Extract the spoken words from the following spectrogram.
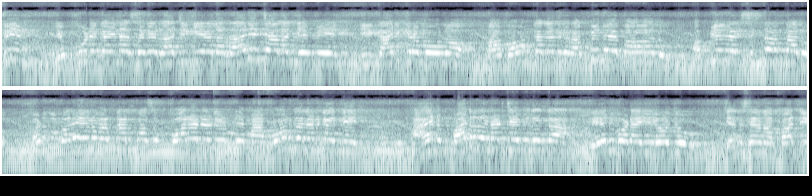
డ్రీమ్ ఎప్పటికైనా సరే రాజకీయాల రాణించాలని చెప్పి ఈ కార్యక్రమంలో మా పవన్ కళ్యాణ్ గారు అభ్యుదయ భావాలు అభ్యుదయ సిద్ధాంతాలు బడుగు బలహీన వర్గాల కోసం పోరాడేటువంటి మా పవన్ కళ్యాణ్ గారిని ఆయన పాటలు నడిచే విధంగా నేను కూడా ఈ రోజు జనసేన పార్టీ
